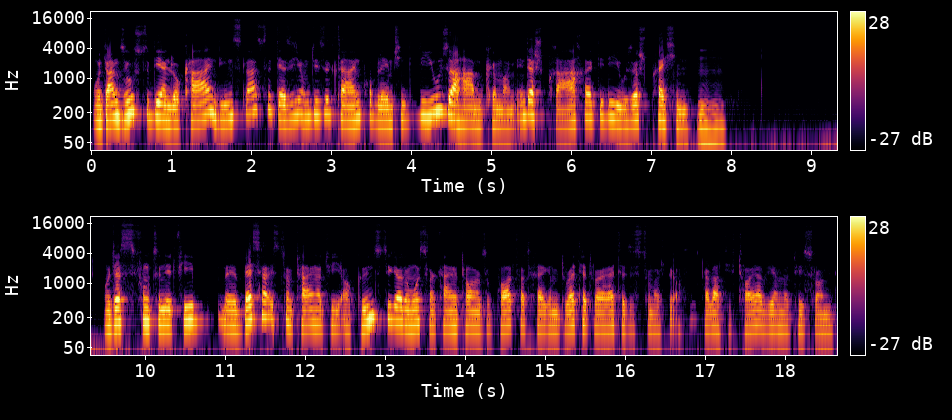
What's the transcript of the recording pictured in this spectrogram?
und dann suchst du dir einen lokalen Dienstleister, der sich um diese kleinen Problemchen, die die User haben, kümmern, in der Sprache, die die User sprechen. Mhm. Und das funktioniert viel äh, besser, ist zum Teil natürlich auch günstiger. Du musst dann keine teuren Supportverträge mit Red Hat, weil Red Hat ist zum Beispiel auch relativ teuer. Wir haben natürlich so einen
